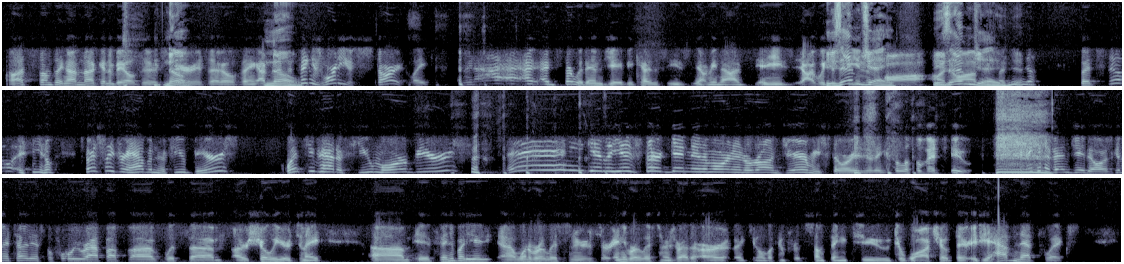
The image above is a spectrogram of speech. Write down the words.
Well, that's something I'm not going to be able to No. experience. I don't think. I mean, No. The thing is, where do you start? Like, I mean, I, I, I'd start with MJ because he's. You know, I mean, I, he's. I would. He's just be in MJ. awe- He's. MJ. But Yeah. still, but still, you know, especially if you're having a few beers. Once you've had a few more beers, then you get you start getting in the morning to Ron Jeremy stories. I think a little bit too. Speaking of MJ, though, I was going to tell you this before we wrap up uh, with um, our show here tonight. Um, if anybody, uh, one of our listeners, or any of our listeners rather, are like you know looking for something to to watch out there, if you have Netflix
